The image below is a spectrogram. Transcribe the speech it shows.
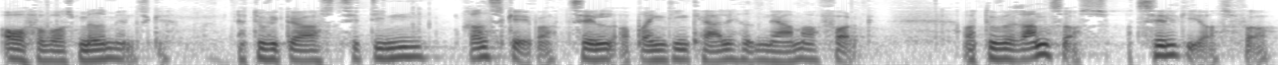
over for vores medmenneske. at du vil gøre os til dine redskaber til at bringe din kærlighed nærmere folk. Og at du vil rense os og tilgive os for,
